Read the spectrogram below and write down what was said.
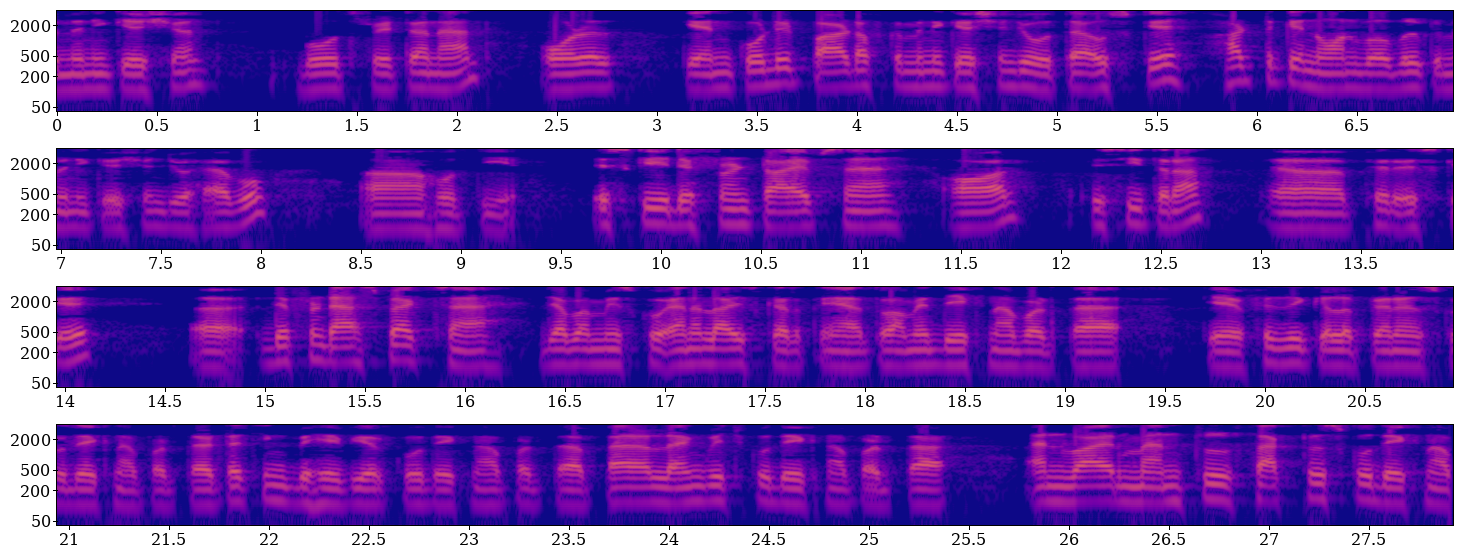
communication written and oral کہ انکوڈیڈ پارٹ آف کمیونیکیشن جو ہوتا ہے اس کے ہٹ کے نان وربل کمیونیکیشن جو ہے وہ ہوتی ہے اس کی ڈفرینٹ ٹائپس ہیں اور اسی طرح پھر اس کے ڈفرینٹ اسپیکٹس ہیں جب ہم اس کو انالائز کرتے ہیں تو ہمیں دیکھنا پڑتا ہے کہ فزیکل اپیرنس کو دیکھنا پڑتا ہے ٹچنگ بیہیویئر کو دیکھنا پڑتا ہے پیرا لینگویج کو دیکھنا پڑتا ہے انوائرمنٹل فیکٹرس کو دیکھنا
